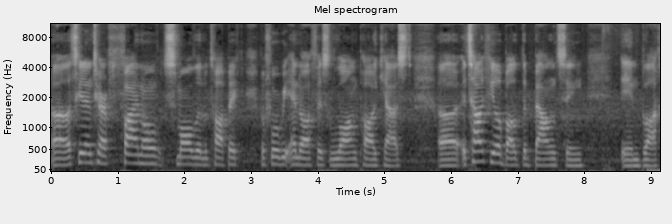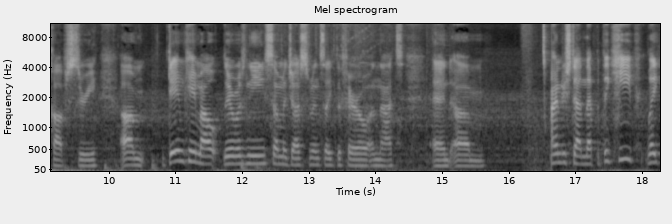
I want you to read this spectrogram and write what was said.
Uh, let's get into our final small little topic before we end off this long podcast. Uh, it's how I feel about the balancing in Black Ops 3. Um, game came out, there was need some adjustments like the Pharo and that, and um, I understand that, but they keep like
